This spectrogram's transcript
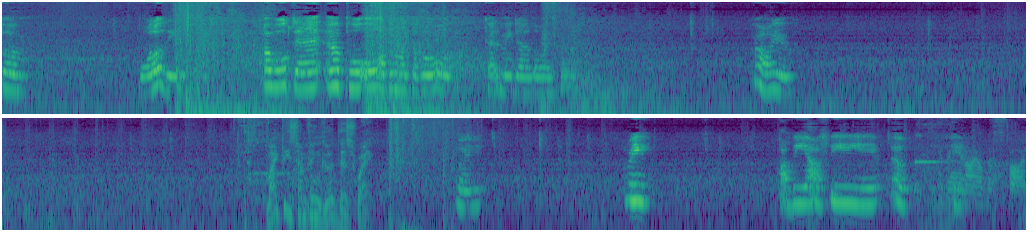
Um, what are these? I walked in it in a portal. I don't like the portal. Get me down the way from it. Where are you? Might be something good this way. Wait. Me. I'll be happy. Oh, Keeping an eye on this spot.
